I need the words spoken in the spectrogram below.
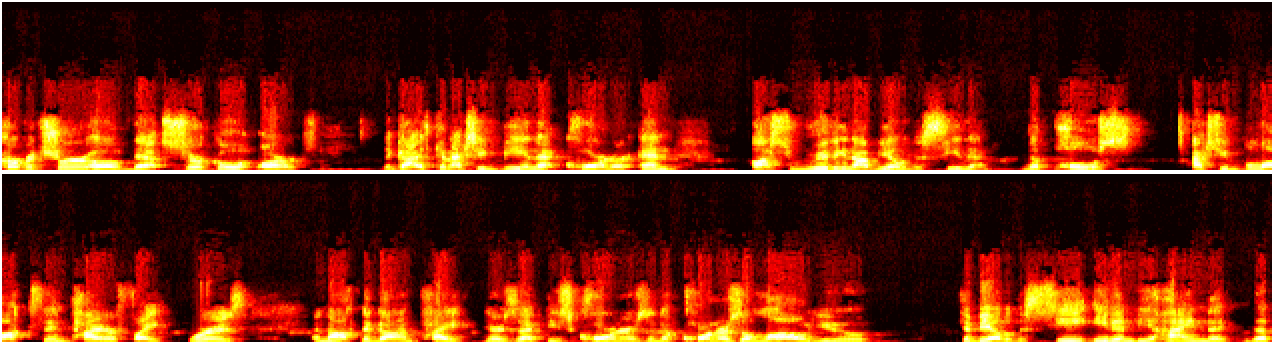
curvature of that circle arc, the guys can actually be in that corner and us really not be able to see them. The post actually blocks the entire fight, whereas an octagon type, there's like these corners, and the corners allow you to be able to see even behind the, the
